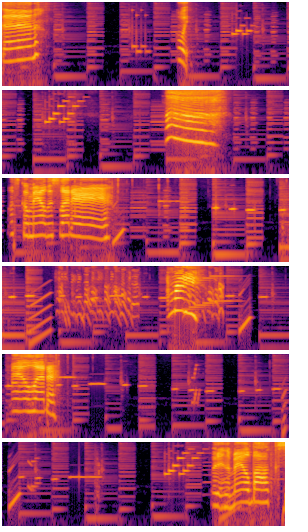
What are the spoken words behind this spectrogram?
Looks. Oh wait. Ah, let's go mail this letter. I'm ready. Mail letter. Put it in the mailbox.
